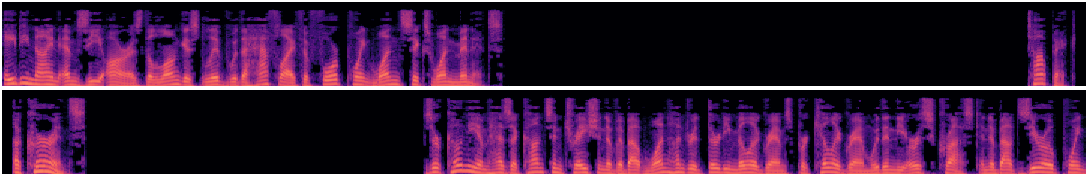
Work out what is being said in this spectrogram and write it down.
89 MZr is the longest lived with a half-life of 4.161 minutes. Occurrence Zirconium has a concentration of about 130 mg per kilogram within the Earth's crust and about 0.026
